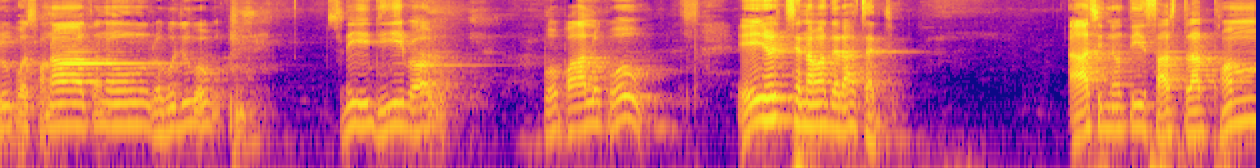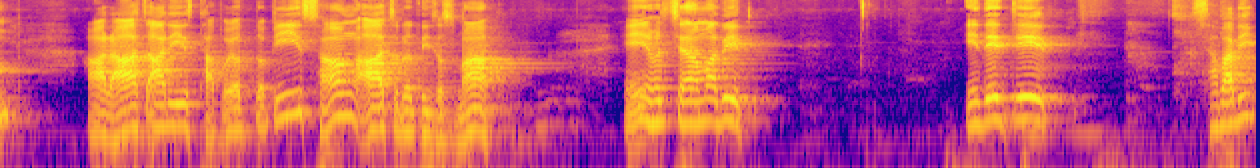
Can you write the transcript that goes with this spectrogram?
রূপ সনাতন রঘুযুগ শ্রীজীব গোপালক এই হচ্ছেন আমাদের আচার্য আসিনতি শাস্ত্রার্থম। আর আচারী স্থাপয়ত্বপি সং আচরতি যস্মাৎ। এই হচ্ছে আমাদের এদের যে স্বাভাবিক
